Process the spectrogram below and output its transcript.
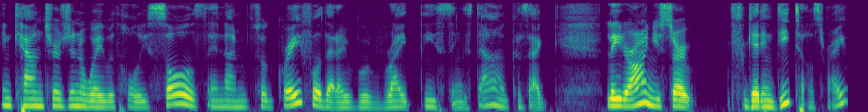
encounters in a way with holy souls and i'm so grateful that i would write these things down because i later on you start forgetting details right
